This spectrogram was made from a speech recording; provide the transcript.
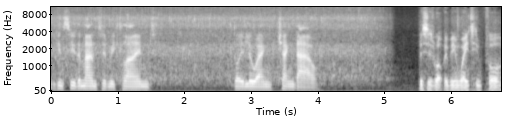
You can see the mountain we climbed, Doi Luang Chiang Dao. This is what we've been waiting for.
